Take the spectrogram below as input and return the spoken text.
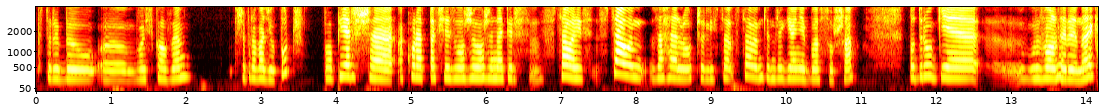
który był e, wojskowym, przeprowadził pucz. Po pierwsze, akurat tak się złożyło, że najpierw w, całej, w całym Zahelu, czyli w, ca w całym tym regionie była susza. Po drugie, e, wolny rynek.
